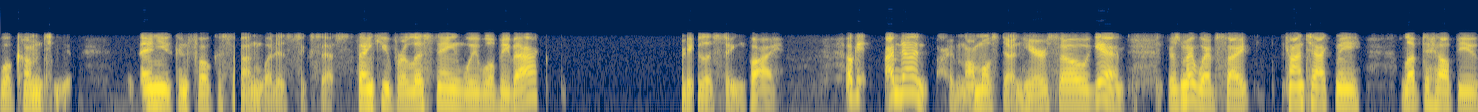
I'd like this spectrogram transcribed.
will come to you. Then you can focus on what is success. Thank you for listening. We will be back. Listening. Bye. Okay, I'm done. I'm almost done here. So again, there's my website. Contact me. Love to help you.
